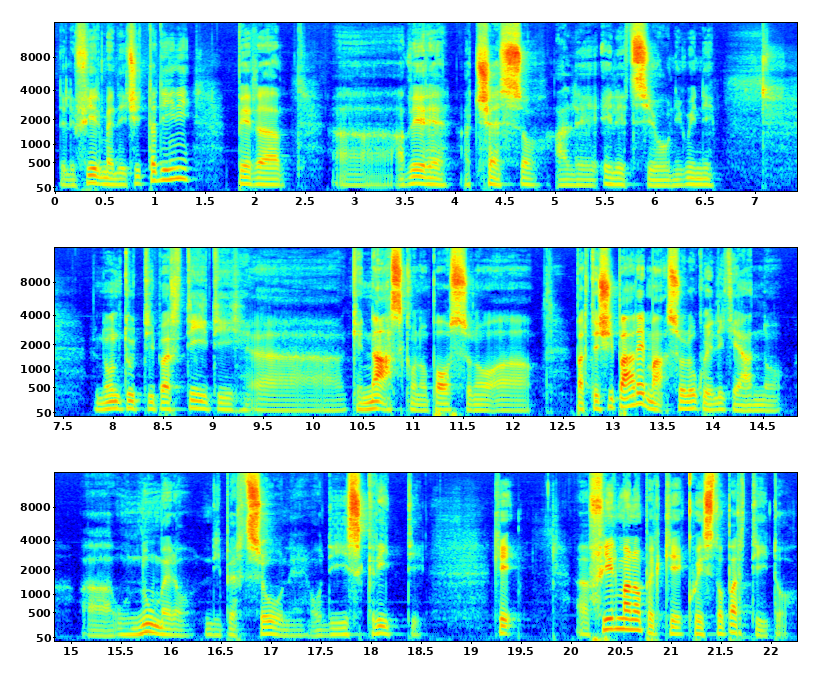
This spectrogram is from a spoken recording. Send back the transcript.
delle firme dei cittadini per uh, avere accesso alle elezioni. Quindi non tutti i partiti uh, che nascono possono uh, partecipare, ma solo quelli che hanno un numero di persone o di iscritti che firmano perché questo partito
